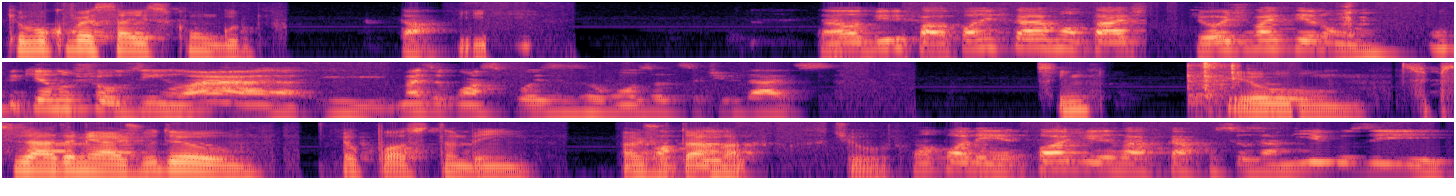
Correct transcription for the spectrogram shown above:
que eu vou conversar isso com o grupo. Tá. E, Então ela vira e fala: podem ficar à vontade, que hoje vai ter um, um pequeno showzinho lá e mais algumas coisas, algumas outras atividades. Sim. Eu. Se precisar da minha ajuda, eu, eu posso também ajudar Ok. lá. de ouro. Então podem, pode ir lá ficar com seus amigos e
